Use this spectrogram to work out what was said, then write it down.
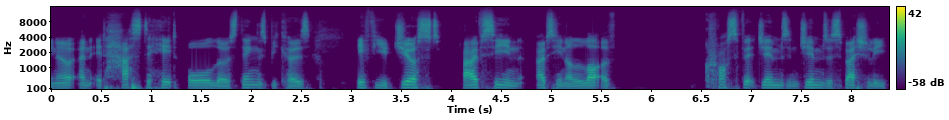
You know and it has to hit all those things because if you just i've seen i've seen a lot of crossfit gyms and gyms especially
